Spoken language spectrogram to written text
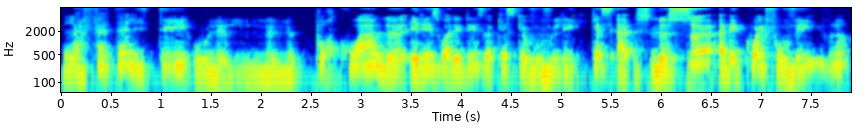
la fatalité ou le, le, pourquoi, le it is what it is, qu'est-ce que vous voulez, le ce avec quoi il faut vivre, là,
